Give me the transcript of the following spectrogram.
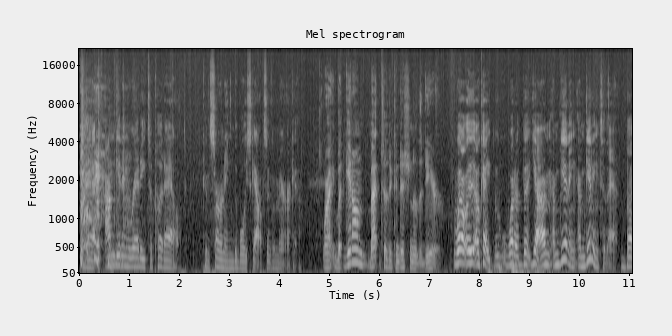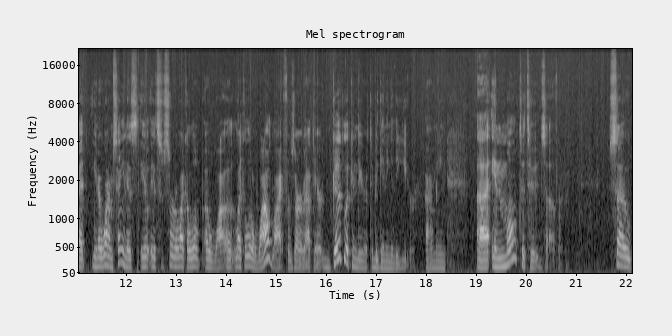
that I'm getting ready to put out concerning the Boy Scouts of America. Right, but get on back to the condition of the deer. Well, uh, okay, what? But yeah, I'm, I'm getting I'm getting to that. But you know what I'm saying is it, it's sort of like a little a, wi- like a little wildlife reserve out there. Good looking deer at the beginning of the year. I mean, uh, in multitudes of them. So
